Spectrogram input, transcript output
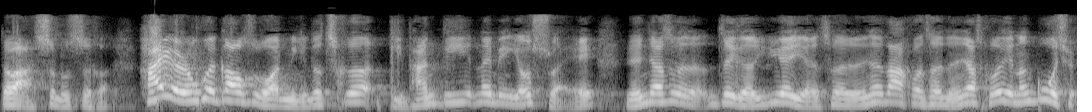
对吧？适不适合？还有人会告诉我你的车底盘低，那边有水，人家是这个越野车，人家大货车，人家所以能过去。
